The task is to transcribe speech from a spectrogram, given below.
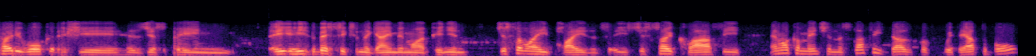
Cody Walker this year has just been he, he's the best six in the game in my opinion. Just the way he plays, it's he's just so classy. And like I mentioned, the stuff he does without the ball,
